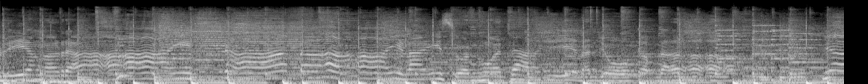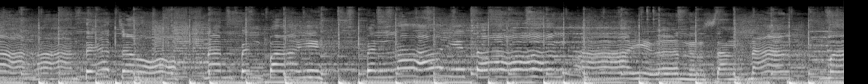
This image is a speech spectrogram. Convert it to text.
เรียงรายน้ำตาอายไหลส่วนหัวใจนั้นโยกับนางยาหานแต่เจ้านั้นเป็นไปเป็นลายตางอายเอินสั่งนางมา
